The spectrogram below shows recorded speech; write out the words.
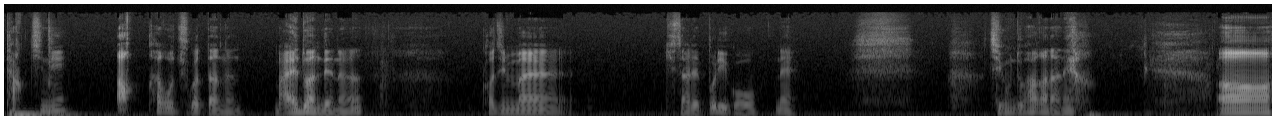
탁 치니 억 하고 죽었다는 말도 안 되는 거짓말 기사를 뿌리고 네 지금도 화가 나네요. 어,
